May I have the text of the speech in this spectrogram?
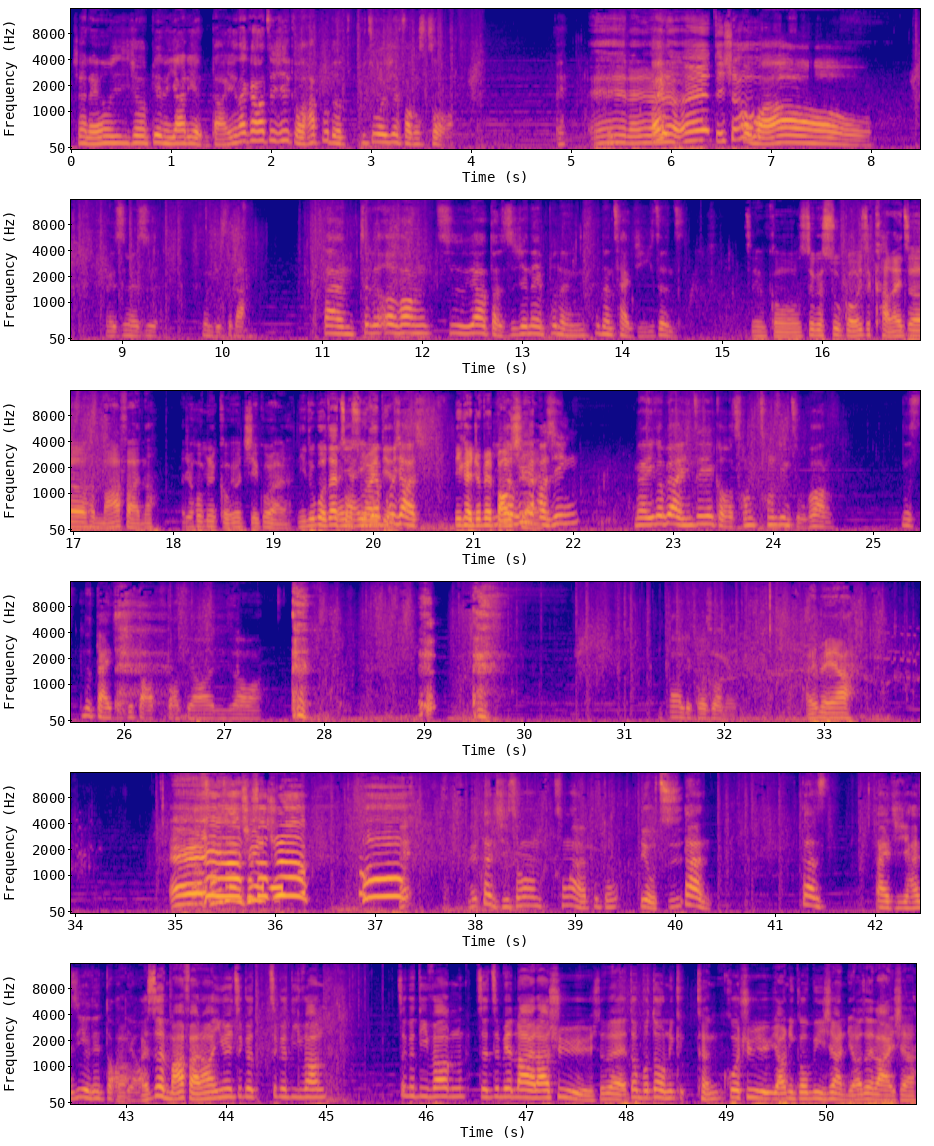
现在雷诺就变得压力很大，因为他看到这些狗，他不得不做一些防守啊。哎，来了来了！哎，等一下哦哇哦！哦，没事没事，问题不大。但这个二矿是要短时间内不能不能采集一阵子。这个狗，这个树狗一直卡在这，很麻烦呢、而且后面的狗又接过来了。你如果再走哎呀一个不小心，你可能就被包起来了。小心，没有一个不小心，这些狗冲冲进主矿，那那逮子就倒倒掉了，你知道吗？你 到底喝爽没？还没啊？哎，冲上去冲上！哦，哎，但其实冲上冲上来不多，六只，但但逮级还是有点倒掉哦还。是很麻烦啊，因为这个这个地方，这个地方在这边拉来拉去，对不对？动不动你可可能过去咬你弓兵一下，你要再拉一下。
